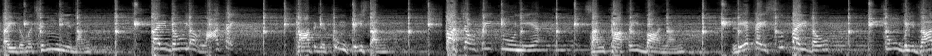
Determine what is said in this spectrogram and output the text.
带头的青年人，带头要拉开，他这个公对上，大脚对姑娘，上他对八娘，列盖是带头，准备砸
